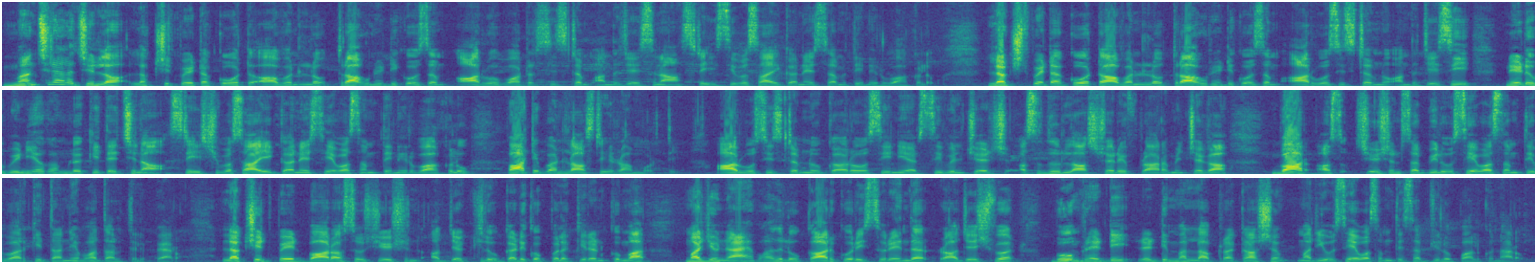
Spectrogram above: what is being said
మంచిర్యాల జిల్లా లక్షిపేట కోర్టు ఆవరణలో త్రాగునీటి కోసం ఆర్ఓ వాటర్ సిస్టమ్ అందజేసిన శ్రీ శివసాయి గణేష్ సమితి నిర్వాహకులు. లక్షిపేట కోర్టు ఆవరణలో త్రాగునీటి కోసం ఆర్ఓ సిస్టమ్ను అందజేసి నేడు వినియోగంలోకి తెచ్చిన శ్రీ శివసాయి గణేష్ సేవా సమితి నిర్వాహకులు పాటిబండ్ల శ్రీరామ్మూర్తి. ఆర్ఓ సిస్టమ్ను గౌరవ senior civil judge Asadullah Sharif ప్రారంభించగా bar association సభ్యులు సేవా సమితి వారికి ధన్యవాదాలు తెలిపారు. లక్షిట్పేట్ బార్ అసోసియేషన్ అధ్యక్షులు గడికొప్పల కిరణ్ కుమార్ మరియు న్యాయవాదులు కార్కూరి సురేందర్ శ్రీధర్ రాజేశ్వర్ భూమిరెడ్డి రెడ్డిమల్ల ప్రకాశం మరియు సేవా సమితి సభ్యులు పాల్గొన్నారు.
